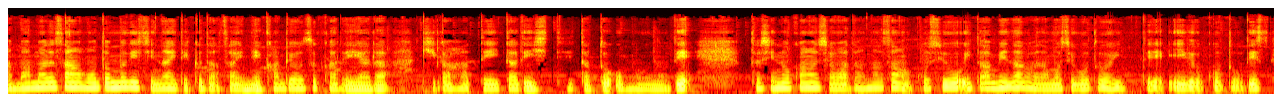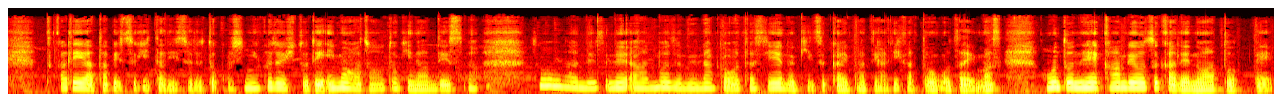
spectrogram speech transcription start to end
あままるさん、ほんと無理しないでくださいね。看病疲れやら気が張っていたりしてたと思うので、私の感謝は旦那さん、腰を痛めながらも仕事を行っていることです。疲れや食べ過ぎたりすると腰に来る人で、今がその時なんです。あ、そうなんですね。あ、まずね、なんか私への気遣いまでありがとうございます。本当ね、看病疲れの後って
